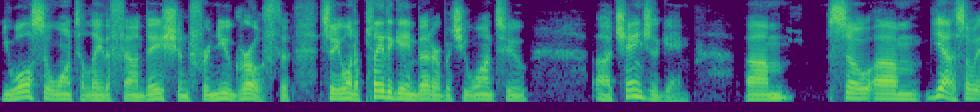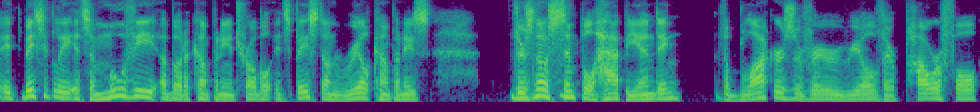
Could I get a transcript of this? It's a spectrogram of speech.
You also want to lay the foundation for new growth. So you want to play the game better, but you want to uh, change the game. Um, mm so um, yeah so it basically it's a movie about a company in trouble. It's based on real companies. There's no simple happy ending. The blockers are very real. They're powerful.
